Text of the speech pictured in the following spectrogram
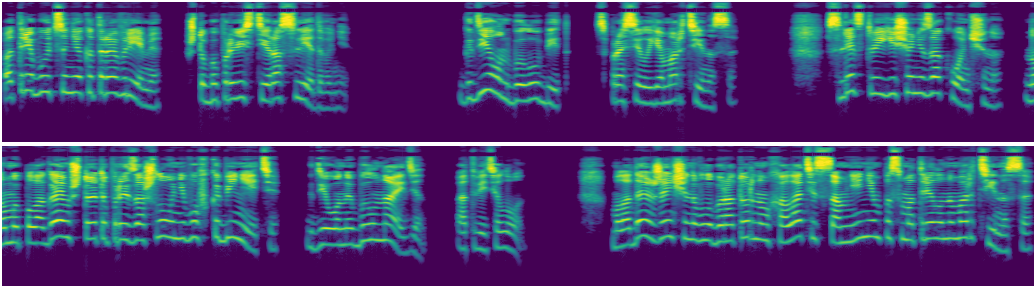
Потребуется некоторое время, чтобы провести расследование». «Где он был убит?» — спросила я Мартинеса. «Следствие еще не закончено, но мы полагаем, что это произошло у него в кабинете, где он и был найден», — ответил он. Молодая женщина в лабораторном халате с сомнением посмотрела на Мартинеса,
